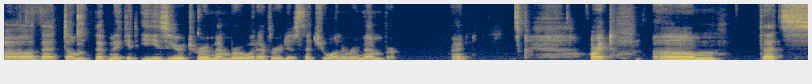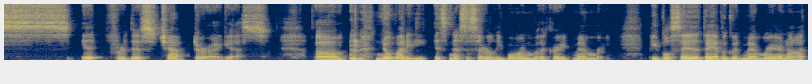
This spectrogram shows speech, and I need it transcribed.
uh, that um, that make it easier to remember whatever it is that you want to remember. Right. All right. Um, that's it for this chapter, I guess. Um, nobody is necessarily born with a great memory. People say that they have a good memory or not,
